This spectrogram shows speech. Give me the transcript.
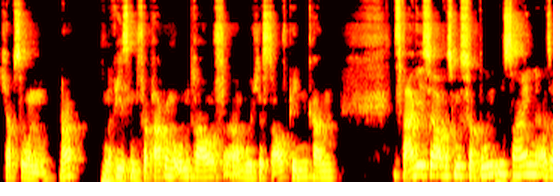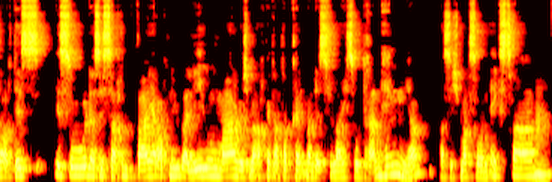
ich habe so ein, ne, eine riesen Verpackung oben drauf, äh, wo ich das draufpinnen kann, Frage ist ja auch, es muss verbunden sein. Also auch das ist so, dass ich sage, war ja auch eine Überlegung mal, wo ich mir auch gedacht habe, könnte man das vielleicht so dranhängen, ja? Also ich mache so ein extra mhm.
